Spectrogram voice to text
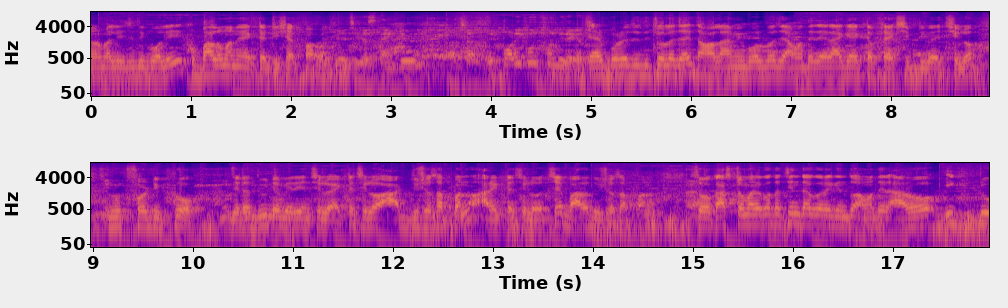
নর্মালি যদি বলি খুব ভালো মানের একটা টি শার্ট পাবেন ঠিক আছে থ্যাংক ইউ আচ্ছা এরপরে কোন ফোনটি দেখাচ্ছেন এরপরে যদি চলে যাই তাহলে আমি বলব যে আমাদের এর আগে একটা ফ্ল্যাগশিপ ডিভাইস ছিল নোট ফোরটি প্রো যেটা দুইটা ভেরিয়েন্ট ছিল একটা ছিল আট দুশো ছাপ্পান্ন আরেকটা ছিল হচ্ছে বারো দুশো ছাপ্পান্ন। সো কাস্টমারের কথা চিন্তা করে কিন্তু আমাদের আরও একটু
